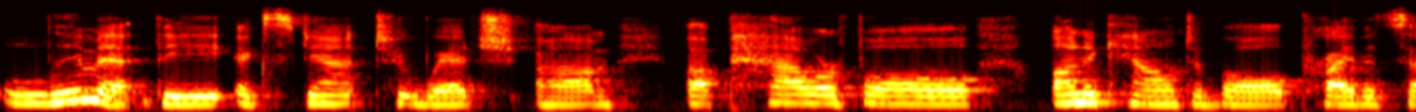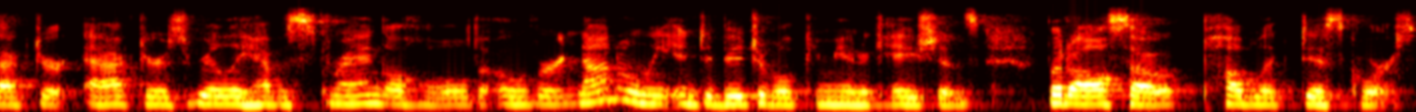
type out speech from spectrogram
limit the extent to which um, a powerful, unaccountable private sector actors really have a stranglehold over not only individual communications, but also public discourse.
